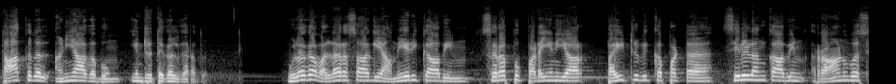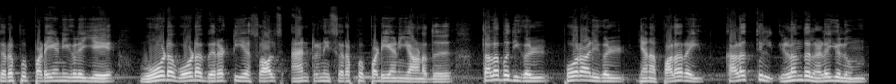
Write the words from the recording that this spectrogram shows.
தாக்குதல் அணியாகவும் இன்று திகழ்கிறது. உலக வல்லரசாகிய அமெரிக்காவின் சிறப்பு படையணியார் பயிற்றுவிக்கப்பட்ட ஸ்ரீலங்காவின் இராணுவ சிறப்பு படையணிகளையே ஓட ஓட விரட்டிய சால்ஸ் ஆண்டனி சிறப்பு படையணியானது தளபதிகள் போராளிகள் என பலரை களத்தில் இழந்த நிலையிலும்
